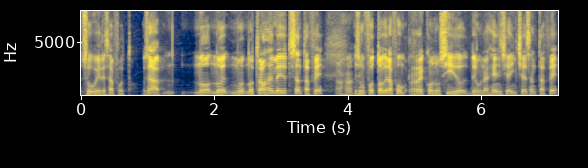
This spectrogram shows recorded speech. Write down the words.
subir esa foto. O sea, no, no, no, no trabaja en medios de Santa Fe. Ajá. Es un fotógrafo reconocido de una agencia hincha de Santa Fe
